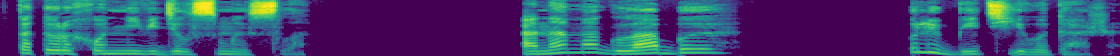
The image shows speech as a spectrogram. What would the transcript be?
в которых он не видел смысла. Она могла бы полюбить его даже.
